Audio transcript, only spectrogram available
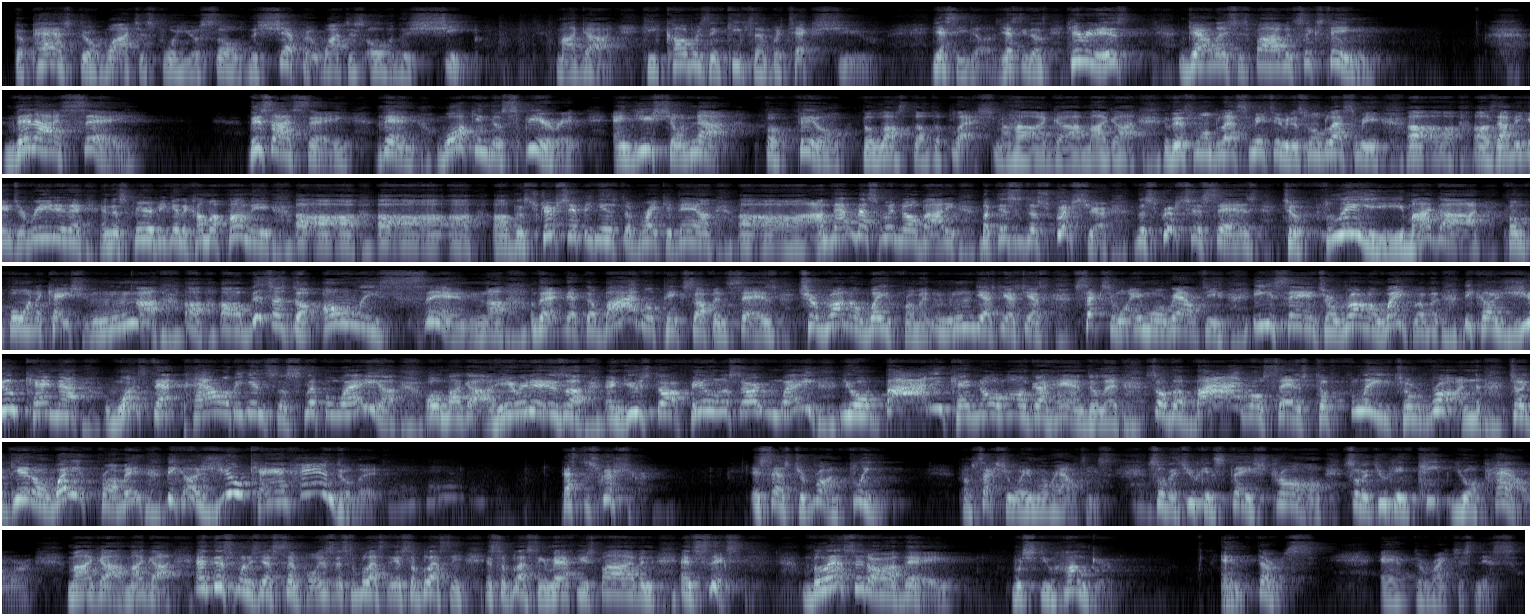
the pastor watches for your soul. The shepherd watches over the sheep. My God, he covers and keeps and protects you. Yes, he does. Yes, he does. Here it is. Galatians 5 and 16. Then I say, this I say, then walk in the spirit and ye shall not fulfill the lust of the flesh. My God, my God. This one bless me too. This one bless me. Uh, uh, as I begin to read it and the Spirit begin to come upon me, uh, uh, uh, uh the Scripture begins to break it down. I'm not messing with nobody, but this is the Scripture. The Scripture says to flee, my God, from fornication. Mm, this is the only sin that, that the Bible picks up and says to run away from it. Mm-hmm. Yes, yes, yes. Sexual immorality. He's saying to run away from it because you cannot, once that that power begins to slip away, uh, oh my God, here it is, uh, and you start feeling a certain way, your body can no longer handle it. So the Bible says to flee, to run, to get away from it because you can't handle it. That's the scripture. It says to run, flee from sexual immoralities so that you can stay strong, so that you can keep your power. My God, my God. And this one is just simple. It's just a blessing. It's a blessing. It's a blessing. Matthew 5 and, and 6. Blessed are they which do hunger and thirst after righteousness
